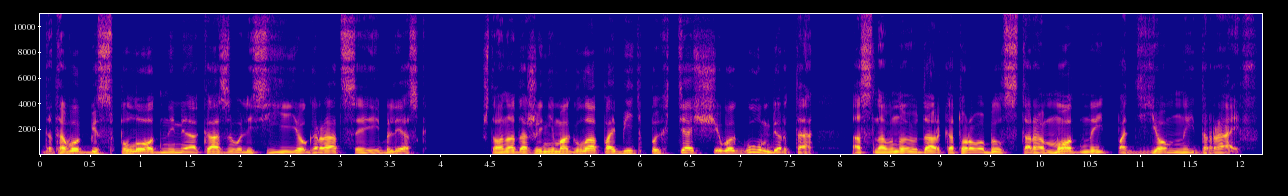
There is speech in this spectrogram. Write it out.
До того бесплодными оказывались ее грация и блеск, что она даже не могла побить пыхтящего Гумберта, основной удар которого был старомодный подъемный драйв.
